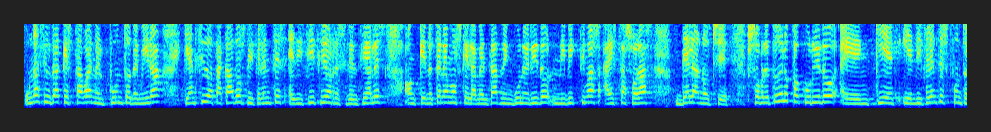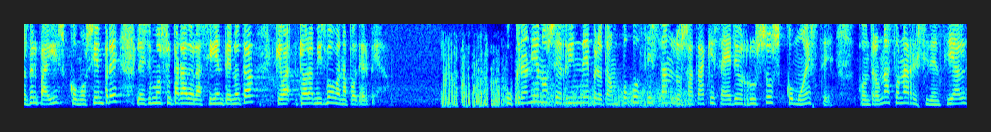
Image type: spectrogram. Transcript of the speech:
una ciudad que estaba en el punto de mira y han sido atacados diferentes edificios residenciales, aunque no tenemos que lamentar ningún herido ni víctimas a estas horas de la noche. Sobre todo lo que ha ocurrido en Kiev y en diferentes puntos del país, como siempre, les hemos preparado la siguiente nota que, que ahora mismo van a poder ver. Ucrania no se rinde, pero tampoco cesan los ataques aéreos rusos como este, contra una zona residencial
